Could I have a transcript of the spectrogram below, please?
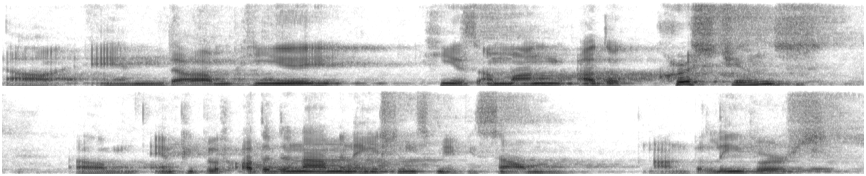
uh, and um, he, he is among other Christians um, and people of other denominations, maybe some non believers.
